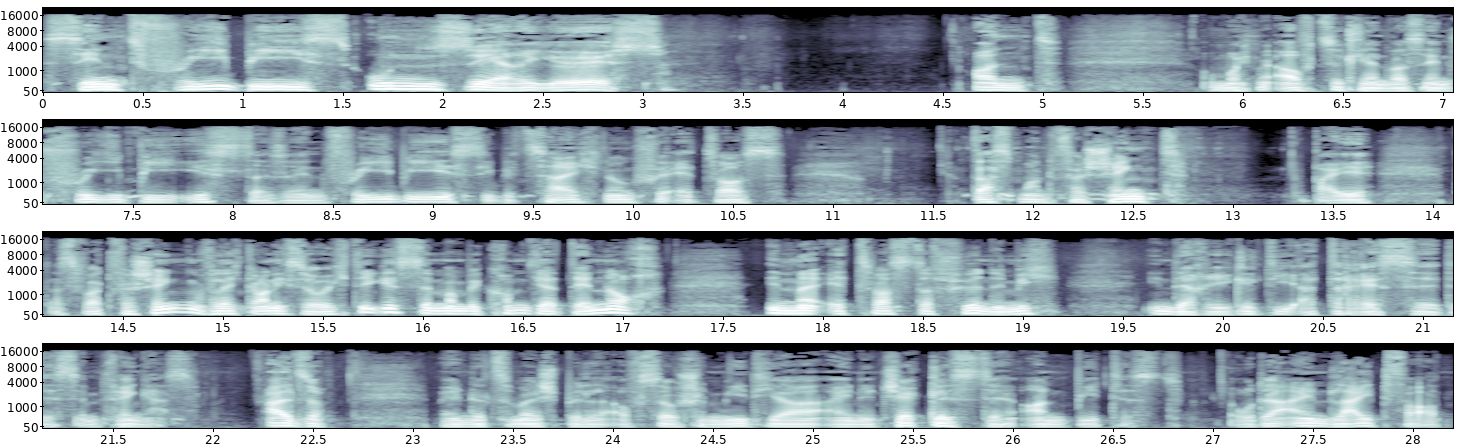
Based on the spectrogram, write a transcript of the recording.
sind Freebies unseriös? Und um euch mal aufzuklären, was ein Freebie ist. Also ein Freebie ist die Bezeichnung für etwas, das man verschenkt. Wobei das Wort verschenken vielleicht gar nicht so richtig ist, denn man bekommt ja dennoch immer etwas dafür, nämlich in der Regel die Adresse des Empfängers. Also, wenn du zum Beispiel auf Social Media eine Checkliste anbietest oder ein Leitfaden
